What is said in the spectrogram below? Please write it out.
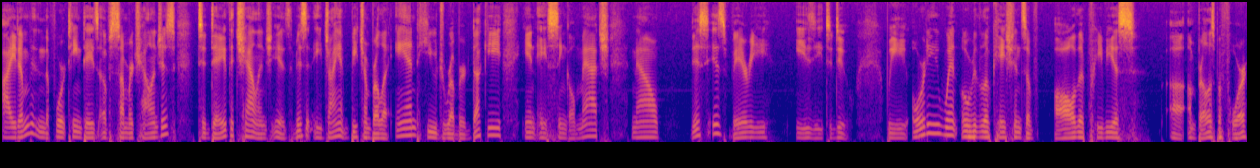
item in the 14 days of summer challenges. Today, the challenge is visit a giant beach umbrella and huge rubber ducky in a single match. Now, this is very easy to do. We already went over the locations of all the previous uh, umbrellas before,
